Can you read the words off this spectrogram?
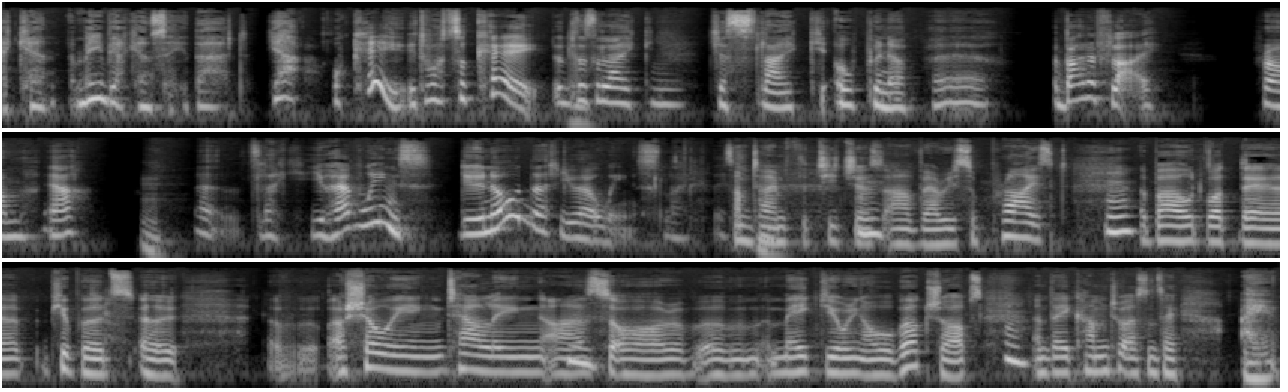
I can maybe I can say that. Yeah, okay, it was okay. It was like just like open up uh, a butterfly from yeah. Uh, it's like you have wings. Do you know that you have wings like this? Sometimes the teachers are very surprised about what their pupils uh, Uh, are showing, telling us, hmm. or um, make during our workshops, hmm. and they come to us and say, "I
